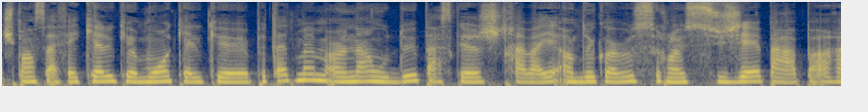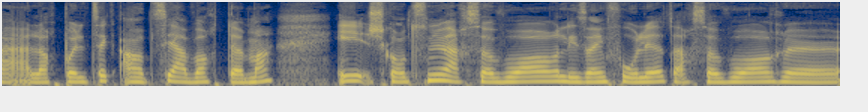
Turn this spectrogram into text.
je pense ça fait quelques mois, quelques peut-être même un an ou deux parce que je travaillais undercover sur un sujet par rapport à leur politique anti-avortement et je continue à recevoir les infolettes, à recevoir euh,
